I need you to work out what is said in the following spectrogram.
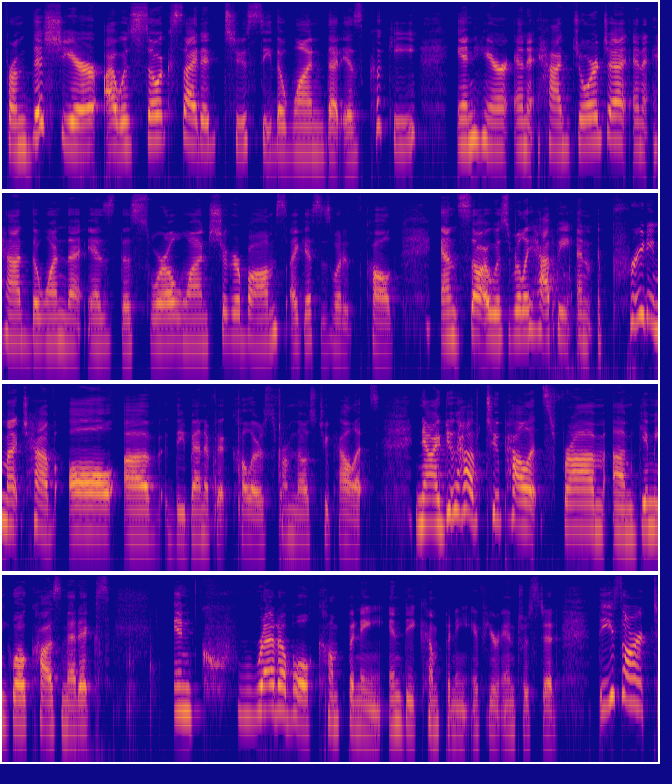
from this year, I was so excited to see the one that is Cookie in here and it had Georgia and it had the one that is the swirl one, Sugar Bombs, I guess is what it's called. And so I was really happy and pretty much have all of the Benefit colors from those two palettes. Now I do have two palettes from um, Gimme Glow Cosmetics incredible company, indie company, if you're interested. These aren't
